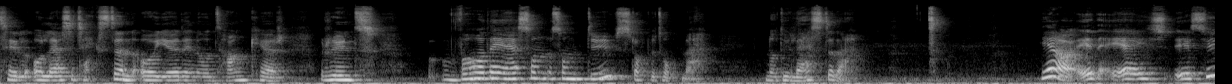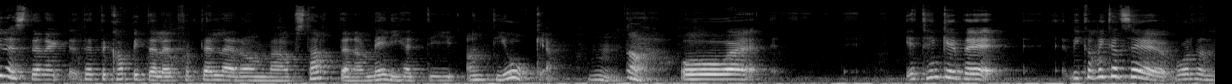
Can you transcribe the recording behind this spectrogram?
til å lese teksten og gjøre deg noen tanker rundt hva det er som, som du stoppet opp med når du leste det. Ja, jeg, jeg, jeg synes denne, dette kapittelet forteller om uh, oppstarten av menighet i Antiokia. Mm. Ja. Og uh, jeg tenker det vi kan, vi kan, se hvordan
